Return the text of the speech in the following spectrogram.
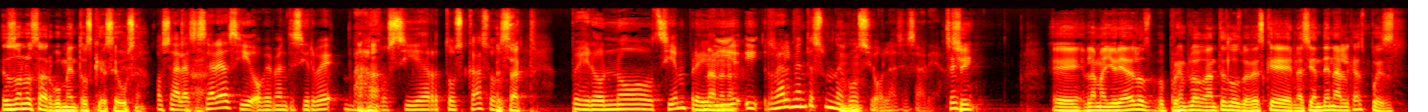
Esos son los argumentos que se usan. O sea, la cesárea sí, obviamente sirve bajo Ajá. ciertos casos. Exacto. Pero no siempre. No, no, y, no. y realmente es un negocio la cesárea. Sí. Eh, la mayoría de los, por ejemplo, antes los bebés que nacían de nalgas, pues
